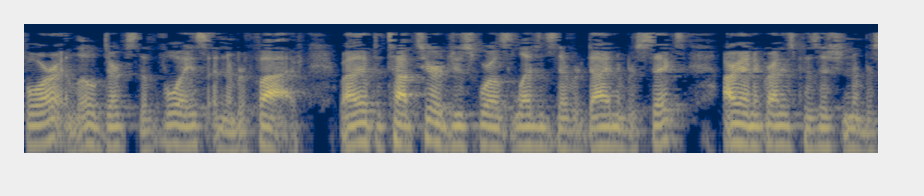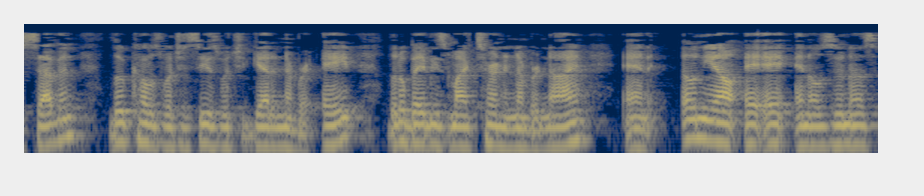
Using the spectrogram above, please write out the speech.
four, and Lil Durk's The Voice at number five. Rounding up the top tier are Juice WRLD's Legends Never Die number six, Ariana Grande's Position number seven, Luke Combs' What You See Is What You Get at number eight, Little Baby's My Turn at number nine, and Anuel A.A. and Ozuna's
